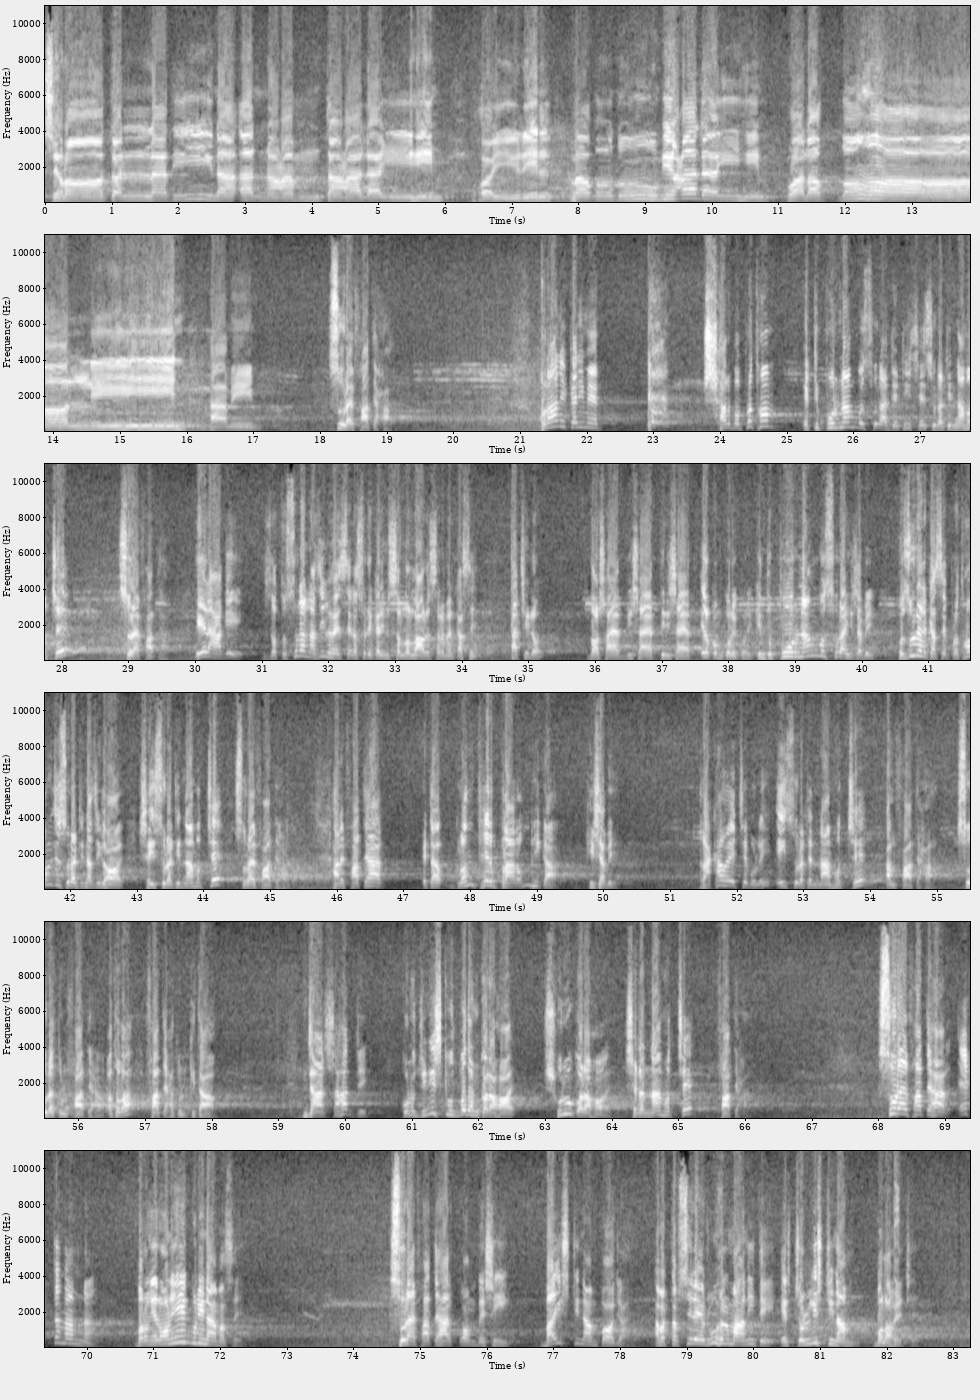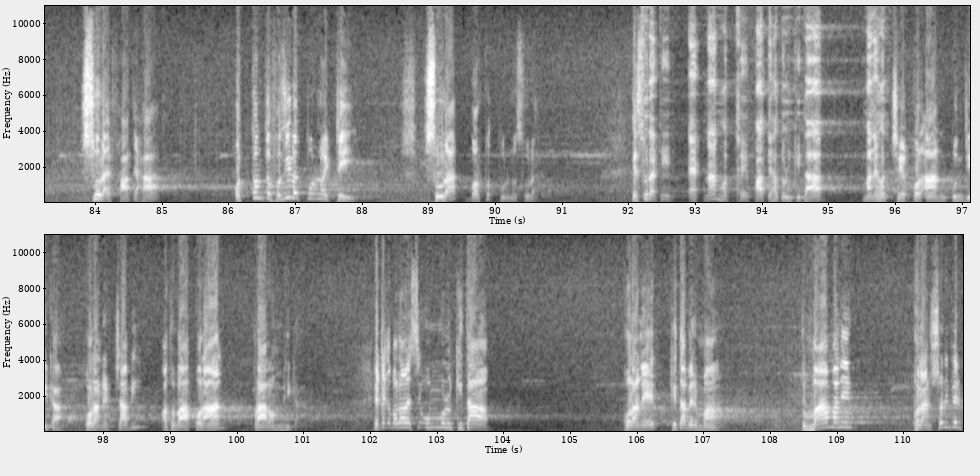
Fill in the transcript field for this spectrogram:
صراط الذين أنعمت عليهم غير المغضوب عليهم ولا الضالين آمين سورة فاتحة কোরআনে কারিমের সর্বপ্রথম একটি পূর্ণাঙ্গ সূরা যেটি সেই সূরাটির নাম হচ্ছে সূরা ফাতিহা এর আগে যত সূরা নাজিল হয়েছে রাসূল করিম আলাইহি সাল্লামের কাছে, তা ছিল দশ আয়াত, বিশ আয়াত, তিরিশ আয়াত, এরকম করে করে। কিন্তু পূর্ণাঙ্গ সূরা হিসাবে হুজুরের কাছে প্রথম যে সূরাটি নাজিল হয়, সেই সূরাটির নাম হচ্ছে সুরায় ফাতিহা। আরে ফাতেহার এটা গ্রন্থের প্রারম্ভিকা হিসাবে রাখা হয়েছে বলে এই সুরাটের নাম হচ্ছে আল ফাতেহা সুরাতুল ফাতেহা অথবা ফাতেহাতুল কিতাব। যার সাহায্যে কোনো জিনিসকে উদ্বোধন করা হয়, শুরু করা হয়, সেটার নাম হচ্ছে ফাতেহা। সুরায় ফাতেহার একটা নাম না, বরং এর অনেকগুলি নাম আছে। সুরায় ফাতেহার কম বেশি বাইশটি নাম পাওয়া যায়, আবার তাফসিরে রুহুল মানিতে এর চল্লিশটি নাম বলা হয়েছে। সুরায় ফাতেহা অত্যন্ত ফজিলতপূর্ণ একটি সুরা, বরকতপূর্ণ সুরা। এ সুরাটির এক নাম হচ্ছে ফাতেহাতুল কিতাব মানে হচ্ছে কোরআন কুঞ্জিকা, কোরআনের চাবি অথবা কোরআন প্রারম্ভিকা। এটাকে বলা হয়েছে উম্মুল কিতাব। কোরআনের কিতাবের মা। তো মা মানে কোরআন শরীফের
